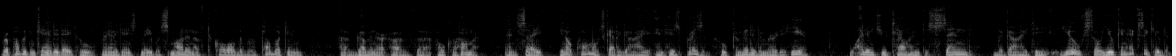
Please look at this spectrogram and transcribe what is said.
Republican candidate who ran against me was smart enough to call the Republican uh, governor of uh, Oklahoma and say, you know, Cuomo's got a guy in his prison who committed a murder here why don't you tell him to send the guy to you so you can execute him?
